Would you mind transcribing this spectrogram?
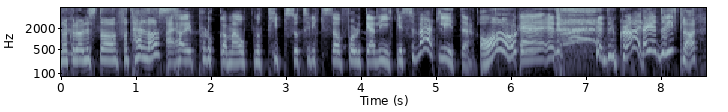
Noe du har lyst til å fortelle oss? Jeg har plukka meg opp noen tips og triks av folk jeg liker svært lite. Oh, ok. Eh, er, du, er du klar? Jeg er dritklar.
